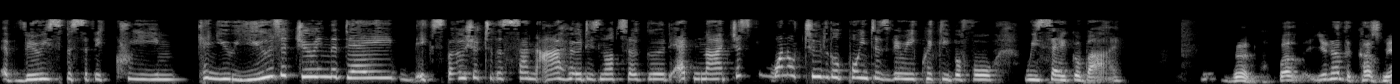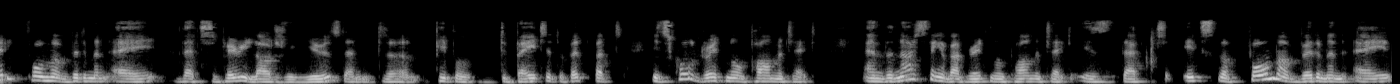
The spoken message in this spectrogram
a very specific cream? Can you use it during the day? Exposure to the sun, I heard is not good at night. Just one or two little pointers very quickly before we say goodbye. Good. Well, you know, the cosmetic form of vitamin A that's very largely used and uh, people debate it a bit, but it's called retinol palmitate. And the nice thing about retinol palmitate is that it's the form of vitamin A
